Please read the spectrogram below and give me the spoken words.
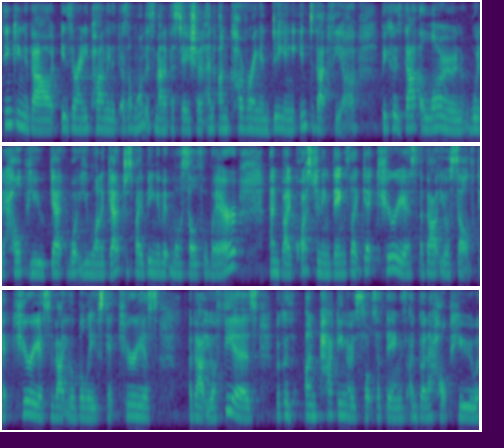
thinking about is there any part of me that doesn't want this manifestation? And uncovering and digging into that fear because that alone would help you get what you want to get just by being a bit more self aware and by questioning things. Like get curious about yourself, get curious about your beliefs, get curious about your fears because unpacking those sorts of things are going to help you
